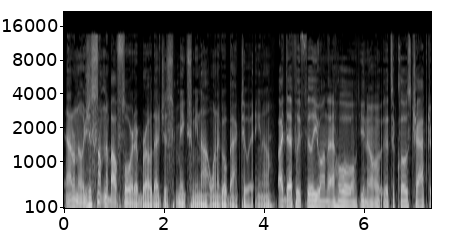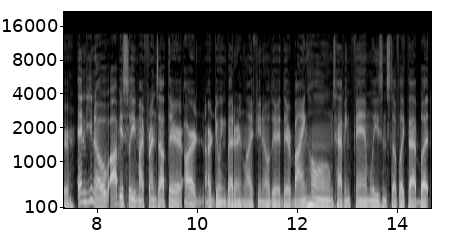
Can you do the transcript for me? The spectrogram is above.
I don't know. It's just something about Florida, bro, that just makes me not want to go back to it, you know? I definitely feel you on that whole, you know, it's a closed chapter. And you know, obviously my friends out there are are doing better in life, you know, they're they're buying homes, having families and stuff like that, but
